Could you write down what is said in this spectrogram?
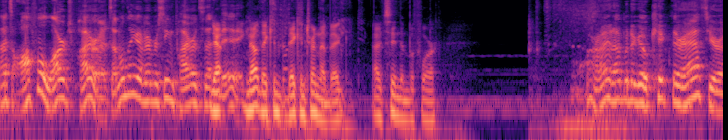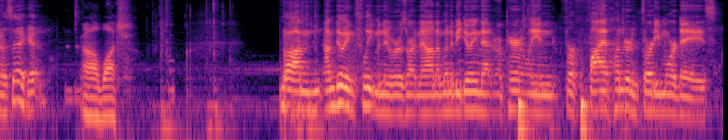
That's awful large pirates. I don't think I've ever seen pirates that Yeah, big. no, they can they can turn that big. I've seen them before. All right, I'm gonna go kick their ass here in a second. I'll watch. Well, I'm I'm doing fleet maneuvers right now, and I'm going to be doing that apparently in for 530 more days.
